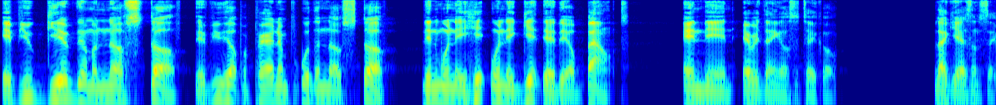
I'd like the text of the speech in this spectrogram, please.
if you give them enough stuff, if you help prepare them with enough stuff, then when they hit, when they get there, they'll bounce, and then everything else will take over. Like something to say.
